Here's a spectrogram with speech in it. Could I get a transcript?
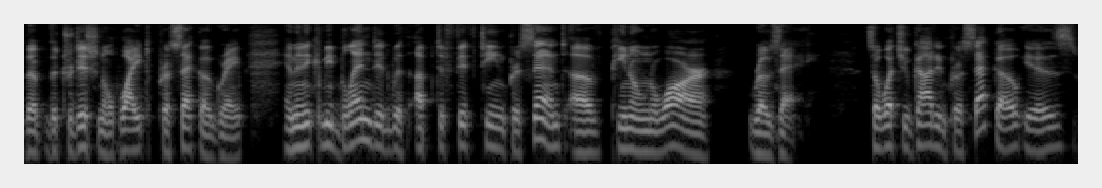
the the traditional white prosecco grape and then it can be blended with up to 15% of pinot noir rosé so what you've got in prosecco is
